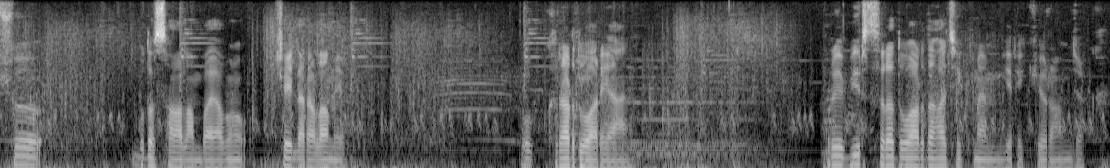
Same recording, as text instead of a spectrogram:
Şu bu da sağlam bayağı bunu şeyler alamıyor. Bu kırar duvar yani. Buraya bir sıra duvar daha çekmem gerekiyor ancak.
